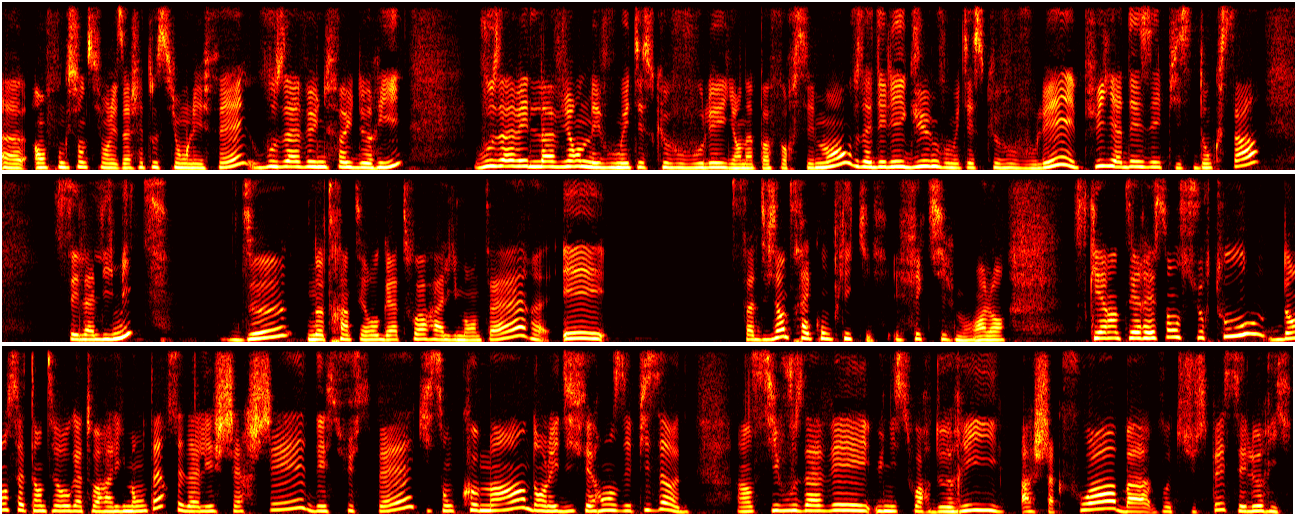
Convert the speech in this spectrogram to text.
euh, en fonction de si on les achète ou si on les fait, vous avez une feuille de riz. Vous avez de la viande, mais vous mettez ce que vous voulez, il y en a pas forcément. Vous avez des légumes, vous mettez ce que vous voulez, et puis il y a des épices. Donc ça, c'est la limite de notre interrogatoire alimentaire. Et ça devient très compliqué, effectivement. Alors, ce qui est intéressant surtout dans cet interrogatoire alimentaire, c'est d'aller chercher des suspects qui sont communs dans les différents épisodes. Hein, si vous avez une histoire de riz à chaque fois, bah, votre suspect, c'est le riz.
